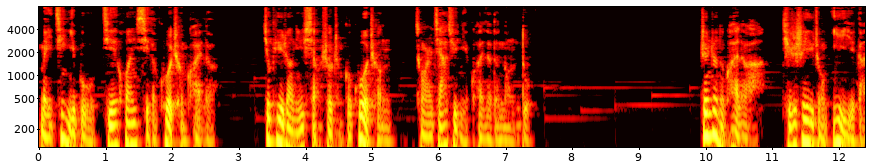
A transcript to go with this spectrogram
每进一步皆欢喜的过程快乐，就可以让你享受整个过程，从而加剧你快乐的浓度。真正的快乐啊，其实是一种意义感。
